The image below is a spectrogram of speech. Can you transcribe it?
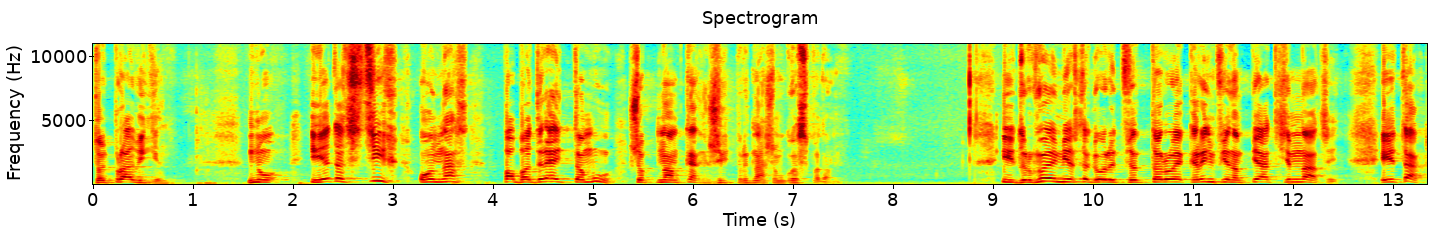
тот праведен. Ну, и этот стих, он нас пободряет тому, чтобы нам как жить пред нашим Господом. И другое место говорит 2 Коринфянам 5, 17. Итак,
